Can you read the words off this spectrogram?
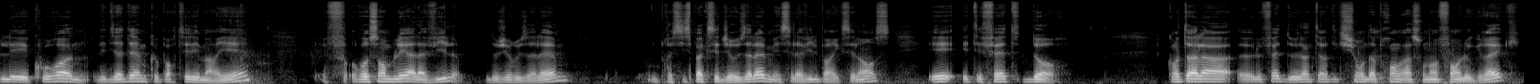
les couronnes, les diadèmes que portaient les mariés ressemblaient à la ville de Jérusalem. Il ne précise pas que c'est Jérusalem, mais c'est la ville par excellence, et étaient faites d'or. Quant à la, euh, le fait de l'interdiction d'apprendre à son enfant le grec,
